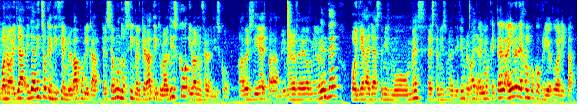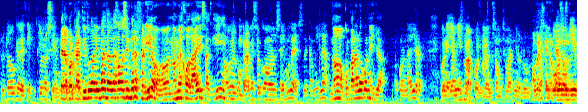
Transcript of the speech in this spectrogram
Bueno, ella, ella ha dicho que en diciembre va a publicar el segundo single que da título al disco y va a anunciar el disco. A ver si es para primeros de 2020 o llega ya este mismo mes, este mismo de diciembre, vaya. Veremos qué tal. A mí me deja un poco frío Dualipa, lo tengo que decir, yo lo siento. Pero porque a ti Dualipa te ha dejado siempre frío, no me jodáis aquí. Vamos a comprarme eso con Shameless de Camila. No, compáralo con ella. O con Liar. Con ella misma, pues me gusta mucho más New Rules. Hombre, que New.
